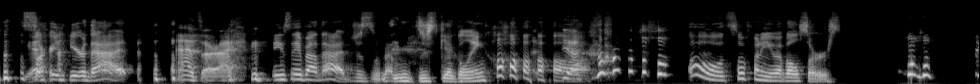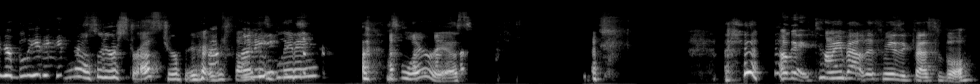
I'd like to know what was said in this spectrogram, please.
Sorry to hear that. That's all right. What do you say about that? Just I'm just giggling. Yeah. Oh, it's so funny you have ulcers. You're bleeding. Yeah, so you're stressed. Your your, stomach is funny. bleeding. It's hilarious. Okay, tell me about this music festival.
